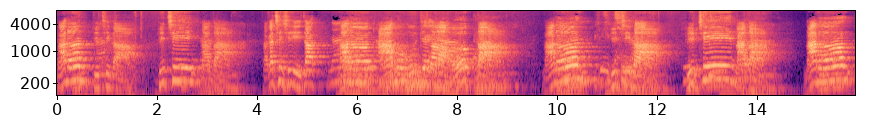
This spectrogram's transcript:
나는 빛이다. 빛이 나다. 다 같이 시작. 나는 아무 문제가 없다. 나는 빛이다. 빛이 나다. 나는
